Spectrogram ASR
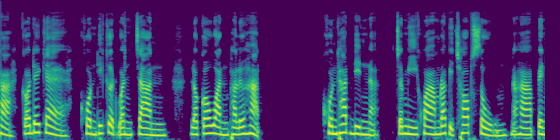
ค่ะ ก็ได้แก่คนที่เกิดวันจันทร์ แล้วก็วันพฤหัส คนธาตุดินน่ะจะมีความรับผิดชอบสูงนะคะ เป็น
